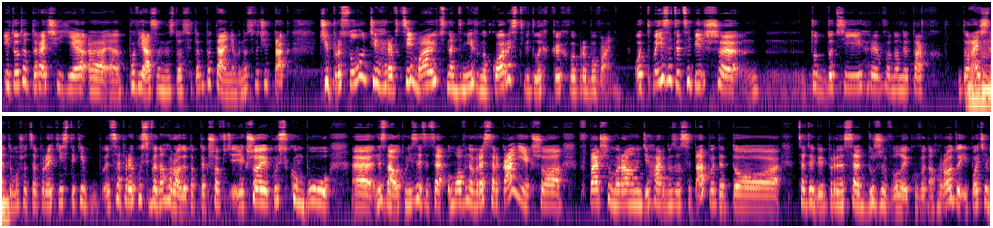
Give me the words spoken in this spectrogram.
І тут, до речі, є е, е, пов'язане з досвідом питання. Воно звучить так: чи просунуті гравці мають надмірну користь від легких випробувань? От мені здається, це більше тут до цієї гри воно не так. Доречне, Мгм. тому що це про якісь такі, це про якусь винагороду. Тобто, якщо якщо якусь комбу, е, не знаю, от мені здається, це умовно в ресаркані, якщо в першому раунді гарно засетапити, то це тобі принесе дуже велику винагороду, і потім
